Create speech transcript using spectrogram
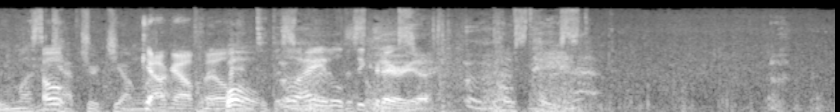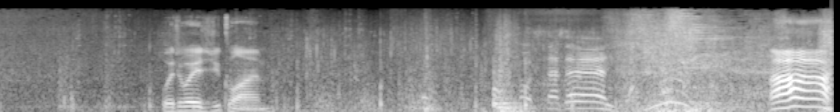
We must Oh, capture Jiang Cao Rao, Cao put fell. an Whoa, end to the little, hey, little secret area. Post haste. Which way did you climb? Oh, assassin! Ah!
